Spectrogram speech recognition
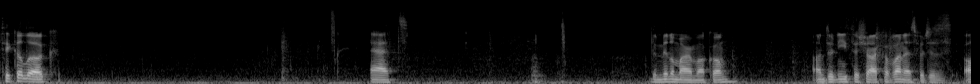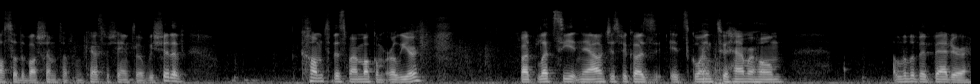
Take a look at the middle Maramakom, underneath the Shar Kavanas, which is also the Baal from Kesser Shem Tov. We should have come to this Maramakom earlier, but let's see it now, just because it's going to hammer home a little bit better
